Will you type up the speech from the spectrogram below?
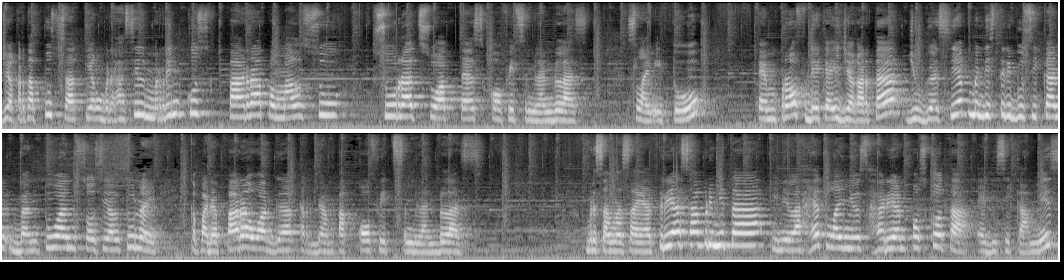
Jakarta Pusat yang berhasil meringkus para pemalsu surat swab tes COVID-19. Selain itu, Pemprov DKI Jakarta juga siap mendistribusikan bantuan sosial tunai kepada para warga terdampak COVID-19. Bersama saya Tria Sabrimita, inilah Headline News Harian Poskota edisi Kamis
